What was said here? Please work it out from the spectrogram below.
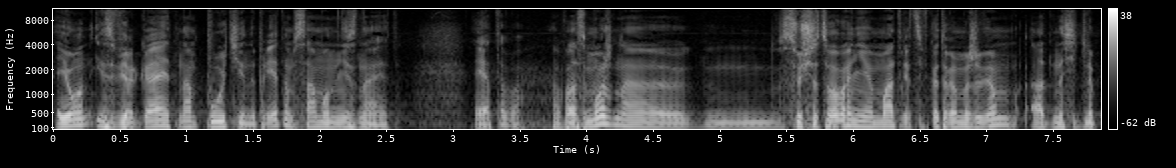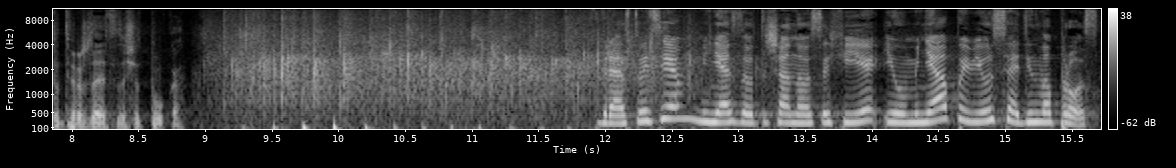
и он извергает нам паутину, при этом сам он не знает этого. Возможно, существование матрицы, в которой мы живем, относительно подтверждается за счет паука. Здравствуйте, меня зовут Ишанова София, и у меня появился один вопрос.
